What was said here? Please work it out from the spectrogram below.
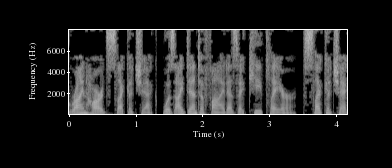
Reinhard Siekaczek, was identified as a key player. Slecacek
